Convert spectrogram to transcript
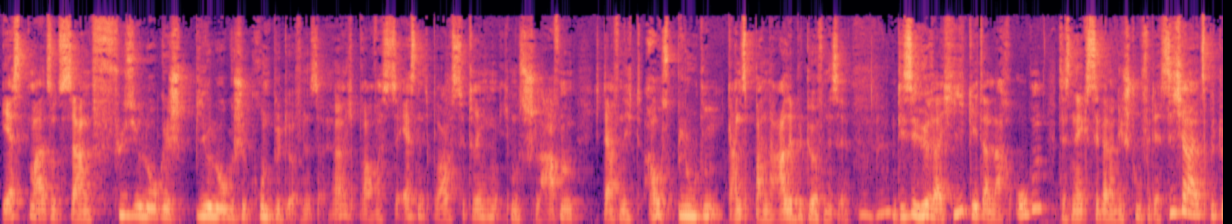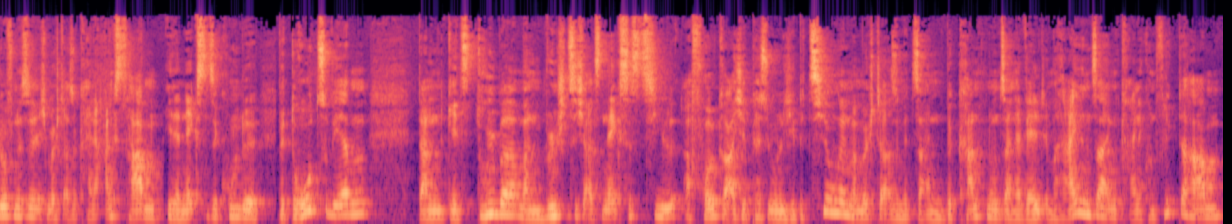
erstmal sozusagen physiologisch-biologische Grundbedürfnisse. Ja, ich brauche was zu essen, ich brauche was zu trinken, ich muss schlafen, ich darf nicht ausbluten. Ganz banale Bedürfnisse. Und diese Hierarchie geht dann nach oben. Das nächste wäre dann die Stufe der Sicherheitsbedürfnisse. Ich möchte also keine Angst haben, in der nächsten Sekunde bedroht zu werden. Dann geht's drüber, man wünscht sich als nächstes Ziel erfolgreiche persönliche Beziehungen. Man möchte also mit seinen Bekannten und seiner Welt im Reinen sein, keine Konflikte haben.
